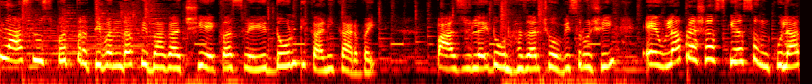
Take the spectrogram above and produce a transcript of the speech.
लाचलुचपत प्रतिबंधक विभागाची एकाच वेळी दोन ठिकाणी कारवाई. पाच जुलै दोन हजार चोवीस रोजी येवला प्रशासकीय संकुलात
